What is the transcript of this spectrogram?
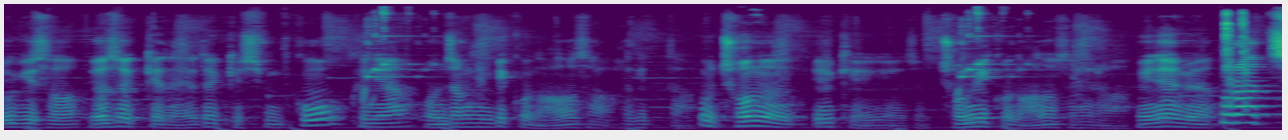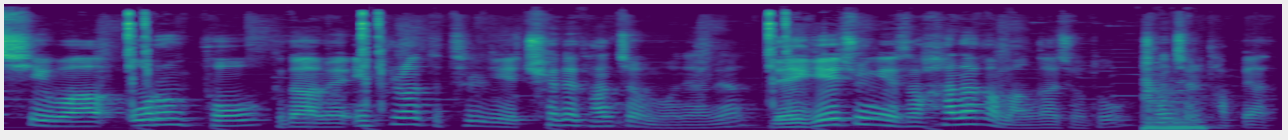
여기서 6개나 8개 심고 그냥 원장님 믿고 나눠서 하겠다. 그럼 저는 이렇게 얘기하죠. 저 믿고 나눠서 해라. 왜냐면 프라치와 오른포 그 다음에 임플란트 틀리의 최대 단점은 뭐냐면 4개 중에서 하나가 망가져도 전체를 다 빼야 돼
